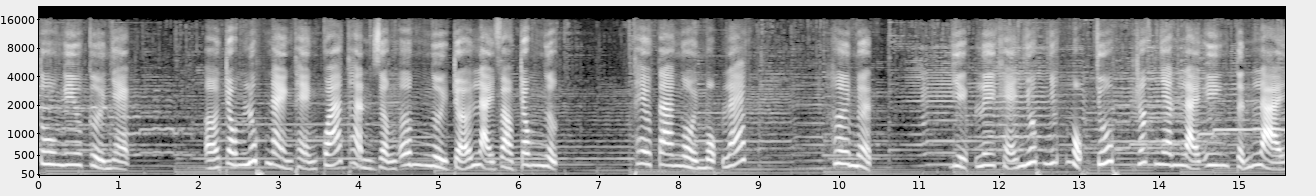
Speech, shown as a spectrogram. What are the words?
tu nghiêu cười nhạt. Ở trong lúc nàng thẹn quá thành giận ôm người trở lại vào trong ngực. Theo ta ngồi một lát. Hơi mệt. Diệp Ly khẽ nhúc nhích một chút Rất nhanh lại yên tĩnh lại.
